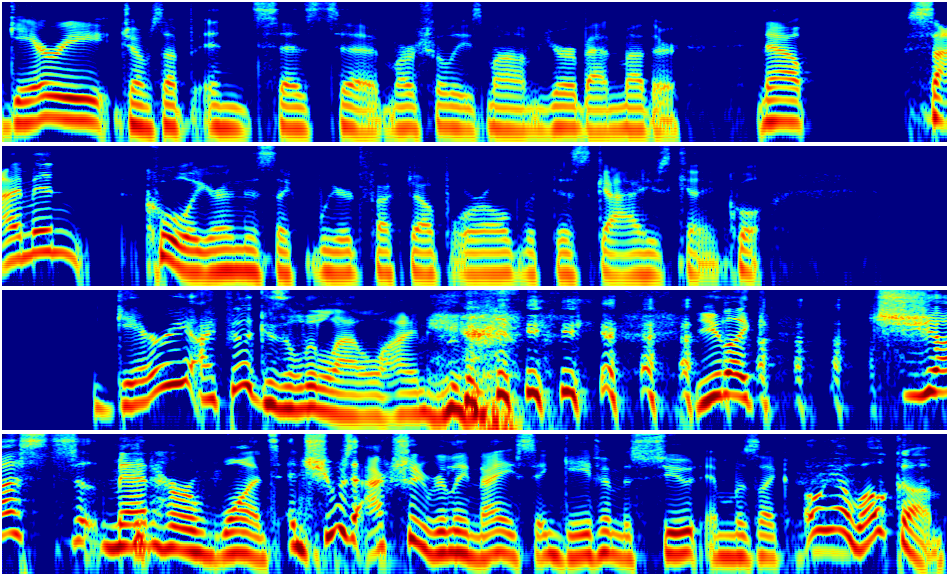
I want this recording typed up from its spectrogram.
Gary jumps up and says to Marshall Lee's mom, "You're a bad mother." Now, Simon, cool, you're in this like weird fucked up world with this guy who's killing. Cool. Gary, I feel like is a little out of line here. you like just met her once, and she was actually really nice and gave him a suit and was like, "Oh yeah, welcome,"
